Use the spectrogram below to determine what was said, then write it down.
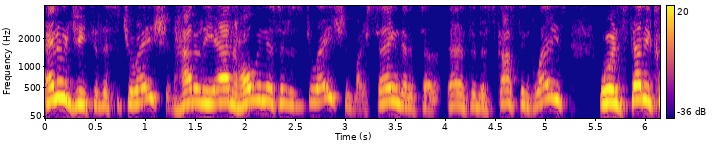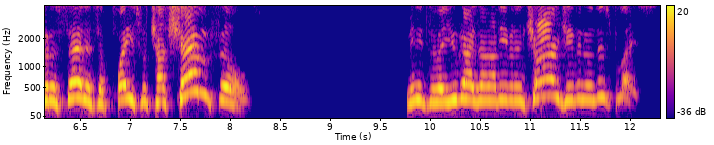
energy to the situation? How did he add holiness to the situation by saying that it's a that it's a disgusting place? Or instead he could have said it's a place which Hashem fills. Meaning to say, you guys are not even in charge, even in this place.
